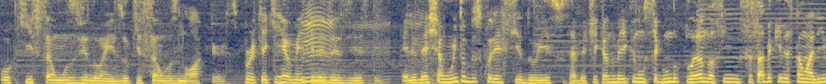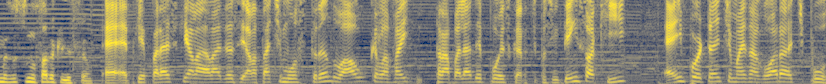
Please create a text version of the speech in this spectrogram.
o que são os vilões, o que são os knockers, por que, que realmente Hum. eles existem. Ele deixa muito obscurecido isso, sabe? Fica meio que num segundo plano, assim, você sabe que eles estão ali, mas você não sabe o que eles são. É, é porque parece que ela, ela, assim, ela tá te mostrando algo que ela vai trabalhar depois, cara. Tipo assim, tem isso aqui, é importante, mas agora, tipo,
